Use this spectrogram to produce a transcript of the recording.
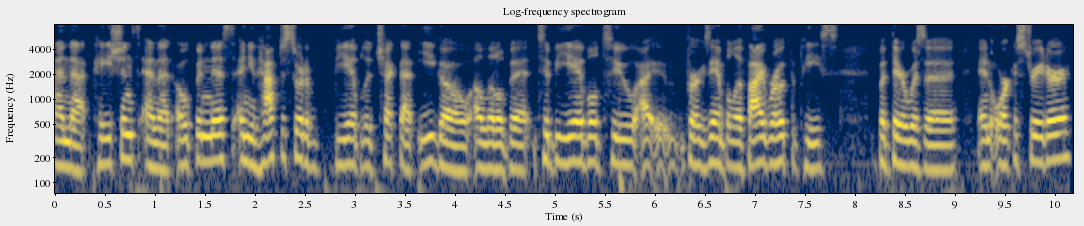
and that patience and that openness and you have to sort of be able to check that ego a little bit to be able to I, for example if i wrote the piece but there was a an orchestrator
